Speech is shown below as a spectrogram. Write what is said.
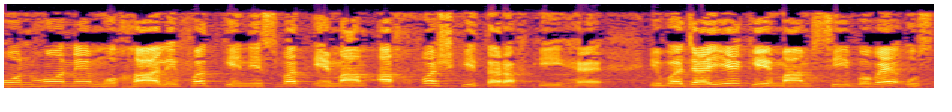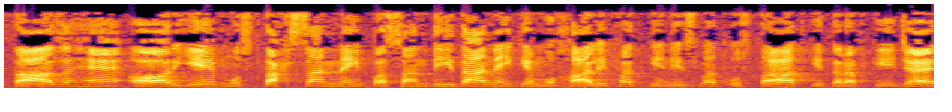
उन्होंने मुखालिफत की नस्बत इमाम अखफश की तरफ़ की है। वजह यह कि इमाम सीबवे उस्ताद हैं और ये मुस्तहसन नहीं, पसंदीदा नहीं कि मुखालिफत की नस्बत उस्ताद की तरफ़ की जाए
